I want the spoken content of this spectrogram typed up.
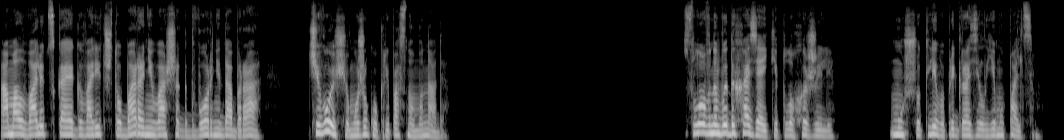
а молва людская говорит, что барыня ваша к двор не добра. Чего еще мужику крепостному надо? Словно вы до хозяйки плохо жили. Муж шутливо пригрозил ему пальцем.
